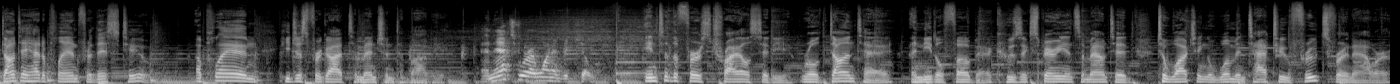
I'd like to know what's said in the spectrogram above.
Dante had a plan for this too. A plan he just forgot to mention to Bobby. And that's where I wanted to kill him. Into the first trial city rolled Dante, a needle phobic whose experience amounted to watching a woman tattoo fruits for an hour,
